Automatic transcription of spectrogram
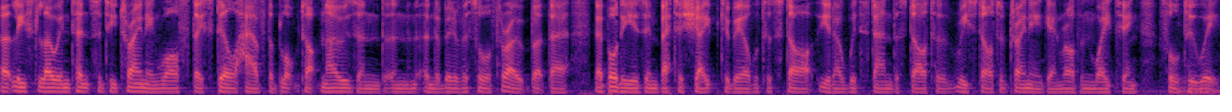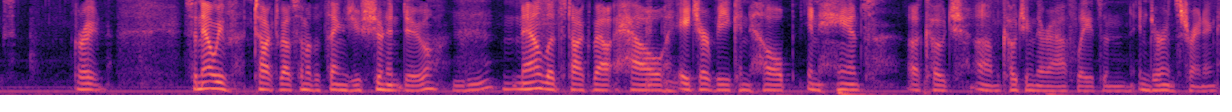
uh, at least low intensity training whilst they still have the blocked up nose and, and, and a bit of a sore throat, but their their body is in better shape to be able to start, you know, withstand the start of restart of training again rather than waiting full two weeks. Great. So now we've talked about some of the things you shouldn't do. Mm-hmm. Now let's talk about how HRV can help enhance a coach um, coaching their athletes and endurance training.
